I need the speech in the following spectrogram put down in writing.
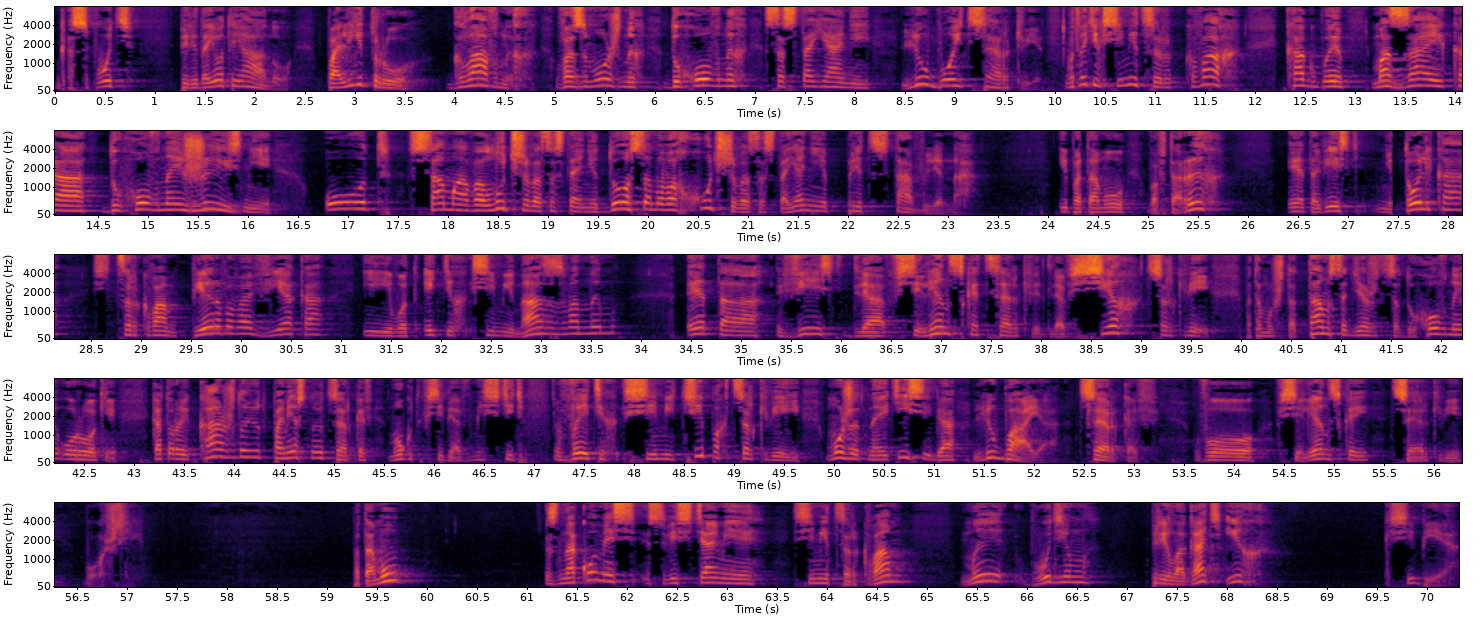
Господь передает Иоанну палитру главных, возможных духовных состояний любой церкви. Вот в этих семи церквах как бы мозаика духовной жизни от самого лучшего состояния до самого худшего состояния представлена. И потому, во-вторых, эта весть не только церквам первого века и вот этих семи названным, это весть для Вселенской Церкви, для всех церквей, потому что там содержатся духовные уроки, которые каждую поместную церковь могут в себя вместить. В этих семи типах церквей может найти себя любая церковь во Вселенской Церкви Божьей. Потому, знакомясь с вестями семи церквам, мы будем прилагать их к себе,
